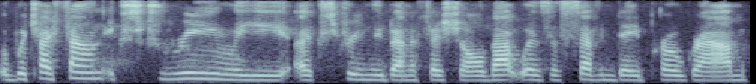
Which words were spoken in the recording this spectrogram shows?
which I found extremely, extremely beneficial. That was a seven day program,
